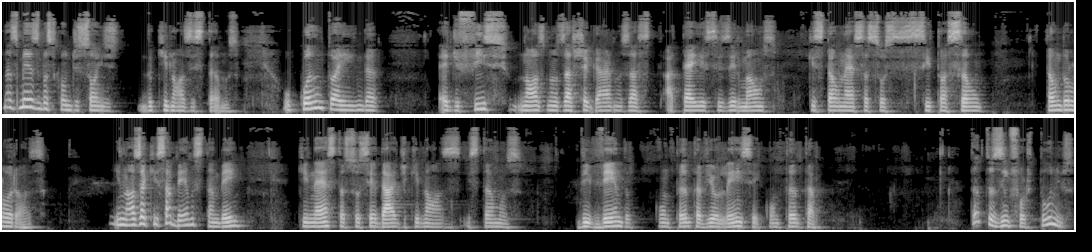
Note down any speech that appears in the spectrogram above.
nas mesmas condições do que nós estamos. O quanto ainda é difícil nós nos achegarmos a, até esses irmãos que estão nessa situação tão dolorosa. E nós aqui sabemos também que nesta sociedade que nós estamos vivendo com tanta violência e com tanta tantos infortúnios,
